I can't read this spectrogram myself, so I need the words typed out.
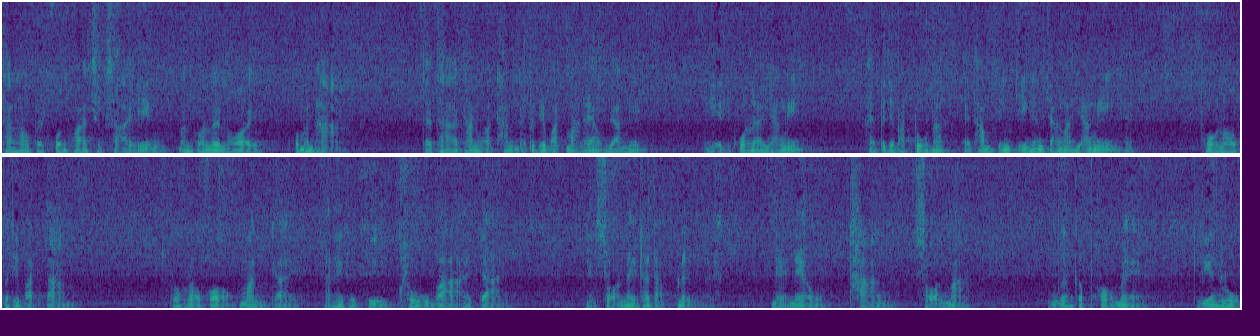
ถ้าเราไปค้นคว้าศึกษาเอง มันก็เลยลอยเพราะมันห่าง แต่ถ้าท่านว่าท่านได้ปฏิบัติมาแล้ว อย่างนี้ เห็นผลแล้วอย่างนี้ ให้ปฏิบัติดูนะให้ทำจริง ๆ จังๆนะอย่างนี้ พวกเราปฏิบัติตาม พวกเราก็มั่นใจ อันนี้ก็คือครูบาอาจารย์ สอนในระดับหนึ่งแนะแนวทางสอนมา เหมือนกับพ่อแม่เลี้ยงลูก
